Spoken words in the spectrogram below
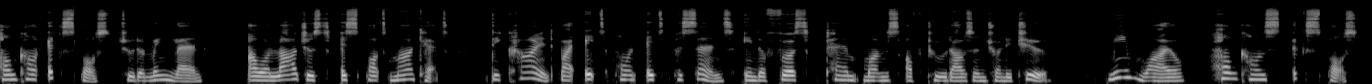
Hong Kong exports to the mainland, our largest export market, declined by 8.8% in the first 10 months of 2022. Meanwhile, Hong Kong's exports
